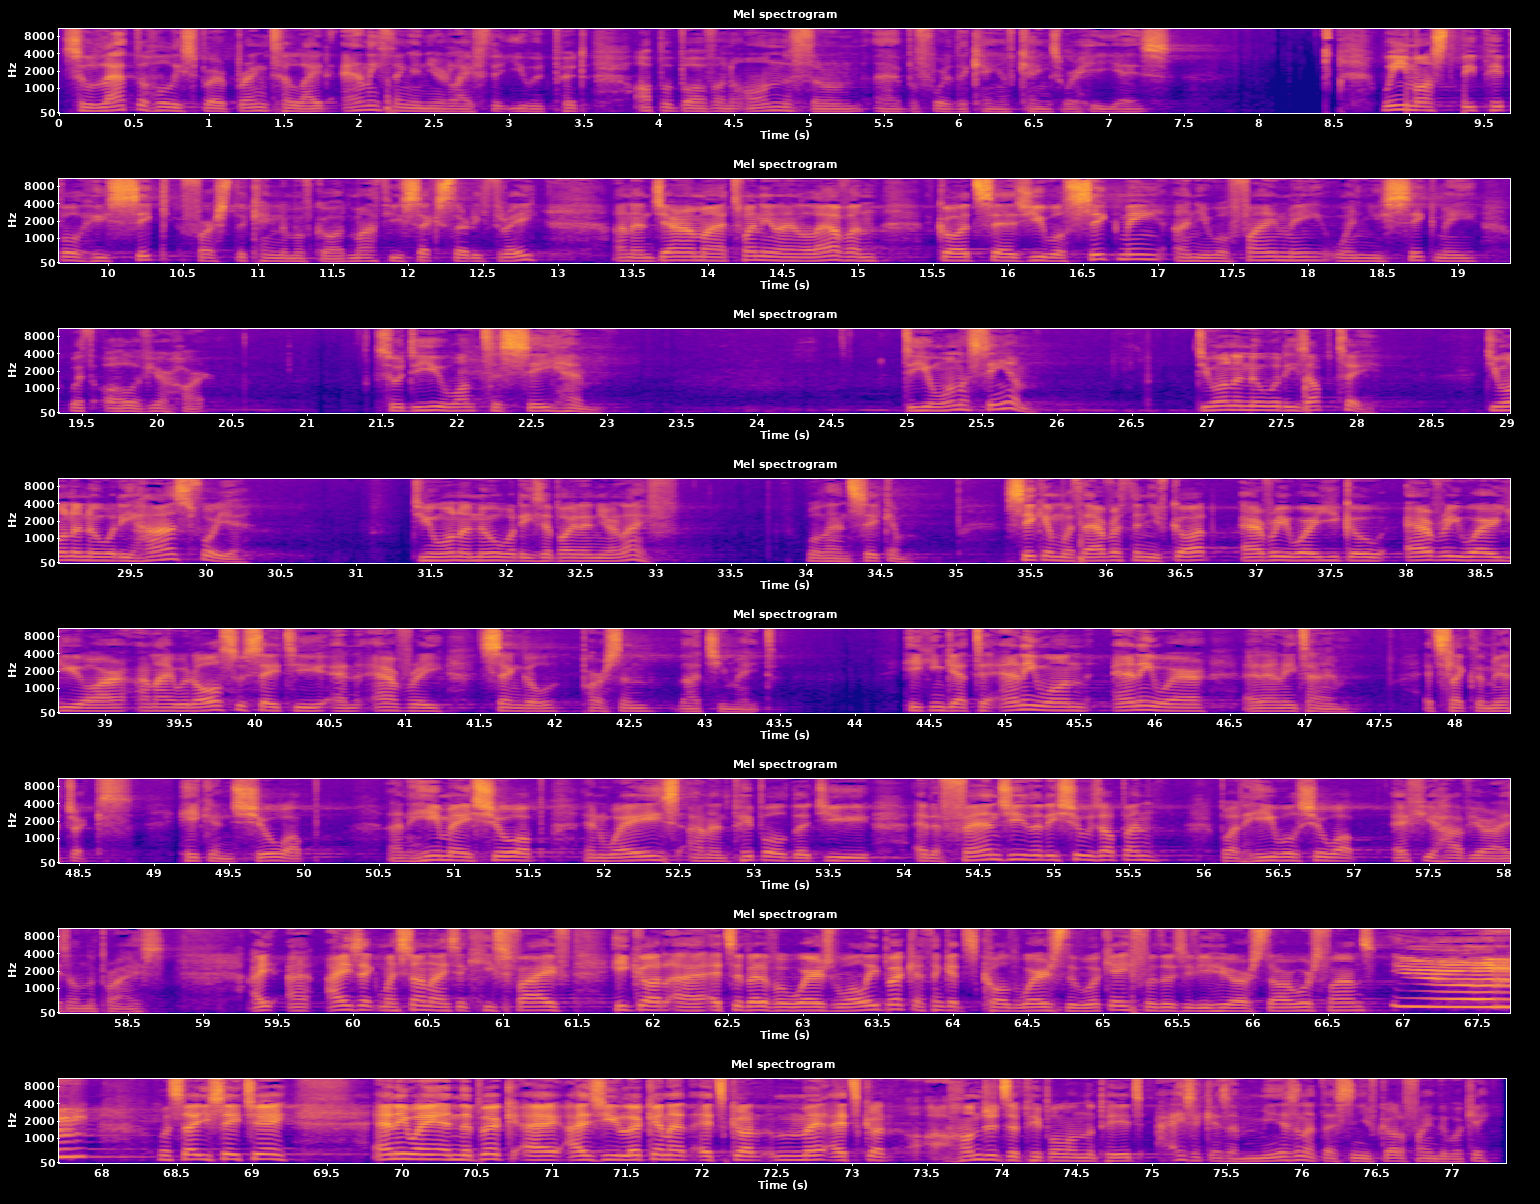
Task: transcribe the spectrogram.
So let the Holy Spirit bring to light anything in your life that you would put up above and on the throne uh, before the King of Kings where he is. We must be people who seek first the kingdom of God. Matthew 6:33 and in Jeremiah 29:11 God says you will seek me and you will find me when you seek me with all of your heart. So do you want to see him? Do you want to see him? Do you want to know what he's up to? Do you want to know what He has for you? Do you want to know what He's about in your life? Well, then seek Him. Seek Him with everything you've got, everywhere you go, everywhere you are, and I would also say to you, in every single person that you meet. He can get to anyone, anywhere, at any time. It's like the Matrix. He can show up, and He may show up in ways and in people that you, it offends you that He shows up in, but He will show up if you have your eyes on the prize. I, Isaac, my son Isaac, he's five. He got, uh, it's a bit of a Where's Wally book. I think it's called Where's the Wookiee for those of you who are Star Wars fans. What's that you say, Jay? Anyway, in the book, uh, as you look in it, it's got, it's got hundreds of people on the page. Isaac is amazing at this, and you've got to find the Wookiee.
